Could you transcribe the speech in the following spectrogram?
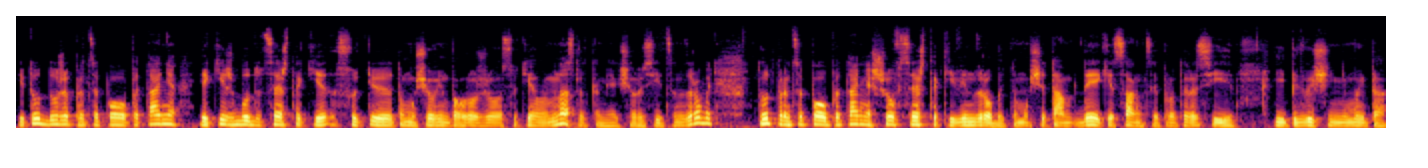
І тут дуже принципове питання, які ж будуть все ж таки суть, е, тому що він погрожував суттєвими наслідками, якщо Росія це не зробить. Тут принципове питання, що все ж таки він зробить, тому що там деякі санкції проти Росії і підвищені мита.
